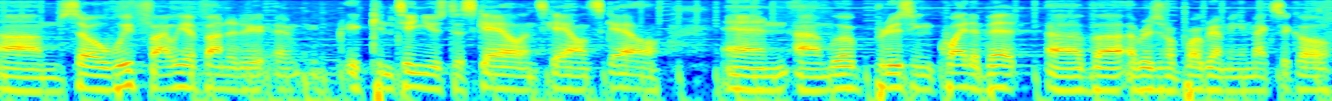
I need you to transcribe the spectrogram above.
Um, so we we have found it, it continues to scale and scale and scale. And um, we're producing quite a bit of uh, original programming in Mexico.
